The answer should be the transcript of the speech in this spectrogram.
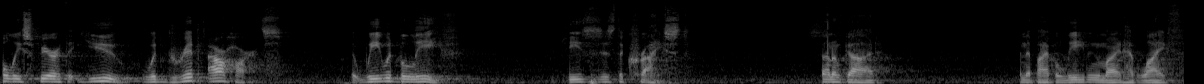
Holy Spirit, that you would grip our hearts, that we would believe Jesus is the Christ, Son of God, and that by believing we might have life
